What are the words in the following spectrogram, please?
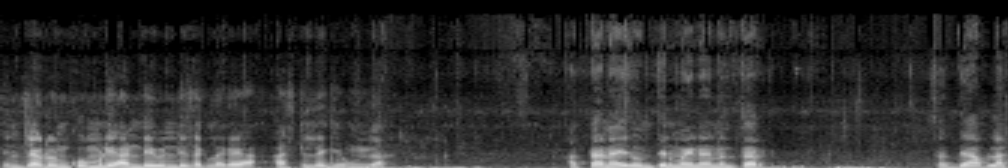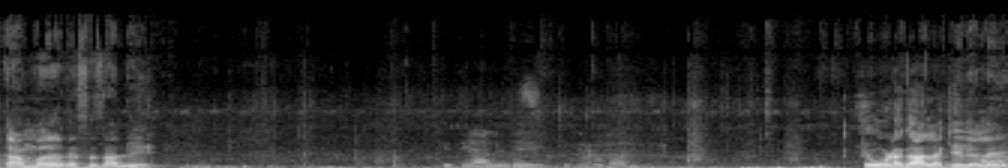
त्यांच्याकडून कोंबडी अंडी बिंडी सगळं काही असतील ते घेऊन जा. आत्ता नाही दोन तीन महिन्यानंतर. सध्या आपला काम बघा कसं चालू आहे. किती आले रे? किती आले? एवढा गाला केलेला आहे.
